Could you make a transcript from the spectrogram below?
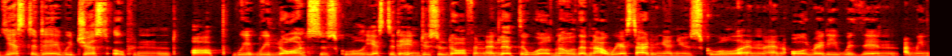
yesterday we just opened up, we, we launched the school yesterday in Düsseldorf and, and let the world know that now we are starting a new school. And, and already within, I mean,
